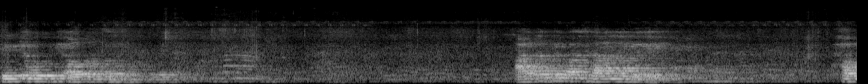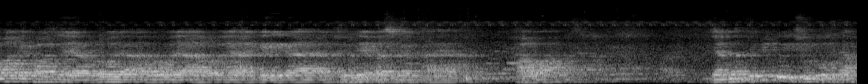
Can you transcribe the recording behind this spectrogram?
क्योंकि वो भी औरत थी आदम के पास डालने के लिए हवा के पास गया रोया रोया रोया गिर गया छोटे बस में खाया हवा जन्नत में भी कोई झूठ होगा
